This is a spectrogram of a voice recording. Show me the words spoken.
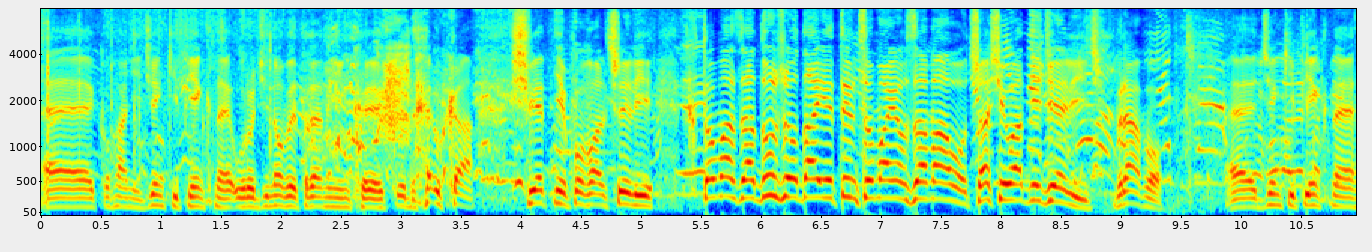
E, kochani, dzięki piękne. Urodzinowy trening y, Kudełka. Świetnie powalczyli. Kto ma za dużo, daje tym, co mają za mało. Trzeba się ładnie dzielić. Brawo. E, dzięki piękne.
